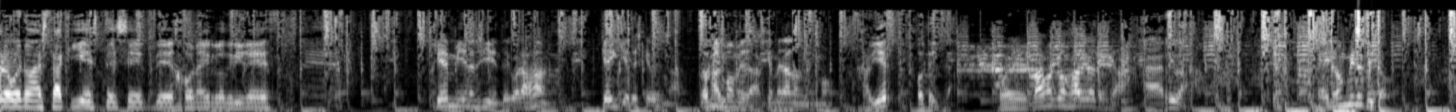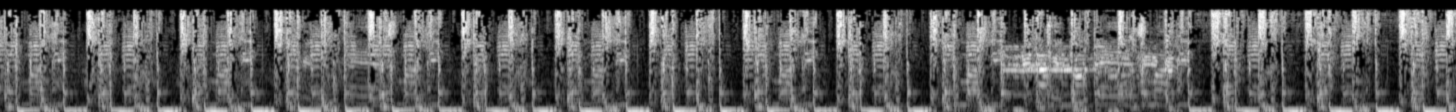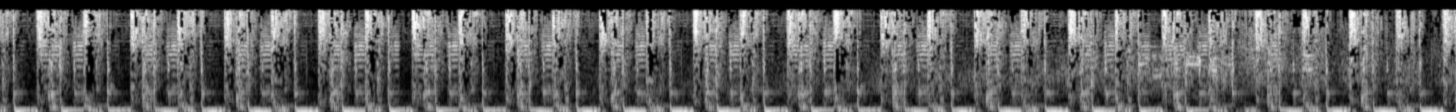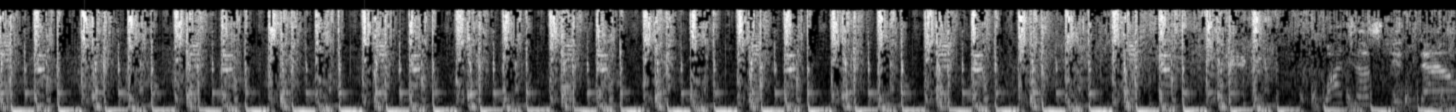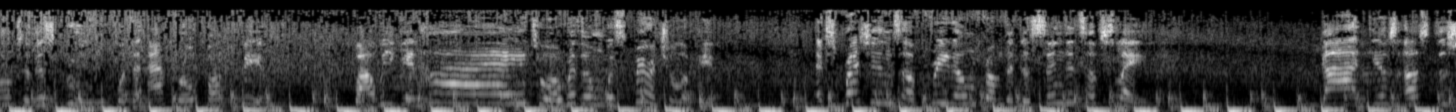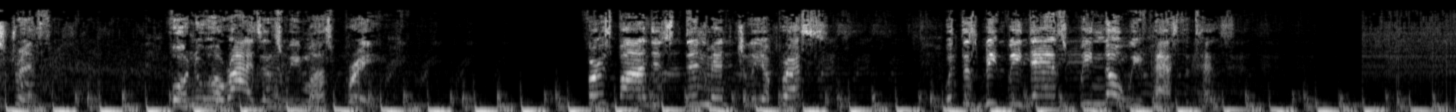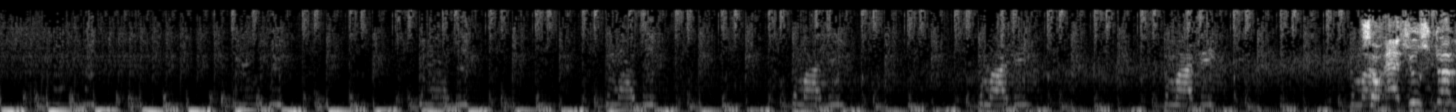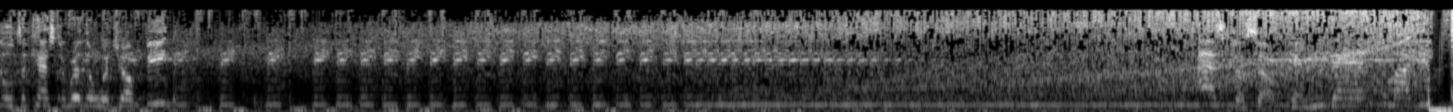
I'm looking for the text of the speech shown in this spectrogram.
Bueno, bueno, hasta aquí este set de Jonay Rodríguez. ¿Quién viene el siguiente, corazón? ¿Quién quieres que venga? Lo Javi. mismo me da, que me da lo mismo. Javier Oteiza. Pues vamos con Javier Oteza. Arriba. En un minutito. The strength for new horizons we must brave. First bondage, then mentally oppressed. With this beat we dance, we know we've passed the test. So as you struggle to catch the rhythm with your feet, ask yourself, can you dance to my beat?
